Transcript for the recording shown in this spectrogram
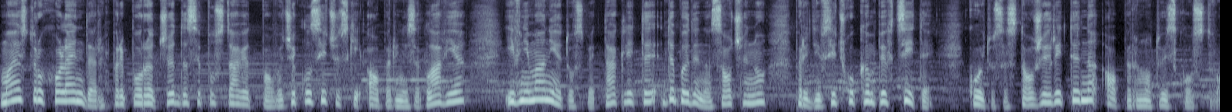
маестро Холендер препоръча да се поставят повече класически оперни заглавия и вниманието в спектаклите да бъде насочено преди всичко към певците, които са стожерите на оперното изкуство.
